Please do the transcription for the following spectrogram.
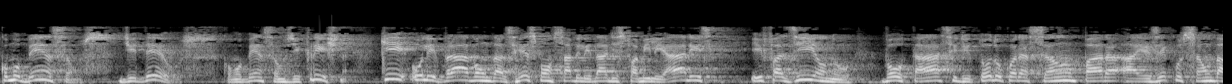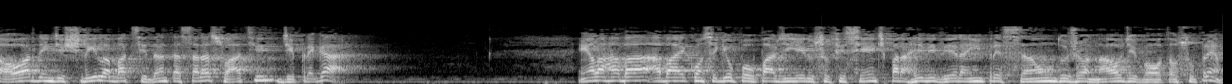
como bênçãos de Deus, como bênçãos de Krishna, que o livravam das responsabilidades familiares e faziam-no voltar-se de todo o coração para a execução da ordem de Srila Bhaktisiddhanta Saraswati de pregar. Em Allahabad, Abai conseguiu poupar dinheiro suficiente para reviver a impressão do jornal de volta ao Supremo.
